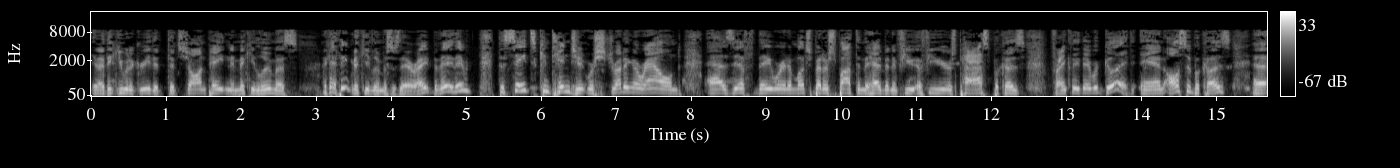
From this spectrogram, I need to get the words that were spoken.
and I think you would agree that, that Sean Payton and Mickey Loomis, I think Mickey Loomis is there, right? But they, they, the Saints contingent were strutting around as if they were in a much better spot than they had been a few, a few years past because frankly, they were good. And also because, uh,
